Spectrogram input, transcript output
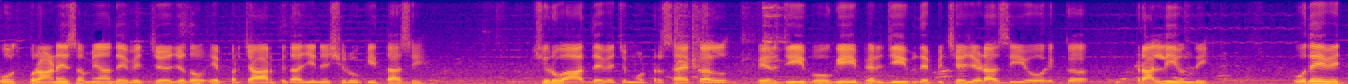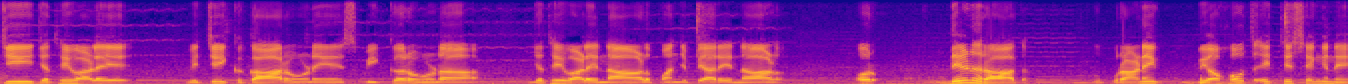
ਉਹ ਪੁਰਾਣੇ ਸਮਿਆਂ ਦੇ ਵਿੱਚ ਜਦੋਂ ਇਹ ਪ੍ਰਚਾਰ ਪਿਤਾ ਜੀ ਨੇ ਸ਼ੁਰੂ ਕੀਤਾ ਸੀ ਸ਼ੁਰੂਆਤ ਦੇ ਵਿੱਚ ਮੋਟਰਸਾਈਕਲ, ਫਿਰ ਜੀਪ ਹੋ ਗਈ, ਫਿਰ ਜੀਪ ਦੇ ਪਿੱਛੇ ਜਿਹੜਾ ਸੀ ਉਹ ਇੱਕ ਟਰਾਲੀ ਹੁੰਦੀ। ਉਹਦੇ ਵਿੱਚ ਹੀ ਜਥੇ ਵਾਲੇ ਵਿੱਚ ਇੱਕ ਕਾਰ ਹੋਣੇ, ਸਪੀਕਰ ਹੋਣਾ ਜਥੇ ਵਾਲੇ ਨਾਲ, ਪੰਜ ਪਿਆਰੇ ਨਾਲ ਔਰ ਦਿਨ ਰਾਤ ਉਹ ਪੁਰਾਣੇ ਬਹੁਤ ਇੱਥੇ ਸਿੰਘ ਨੇ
